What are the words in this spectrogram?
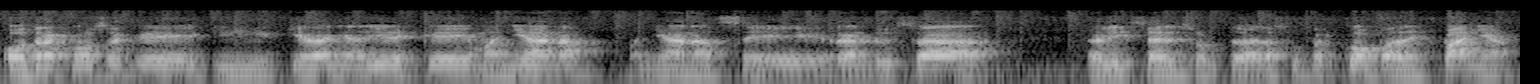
otra cosa que, quiero añadir es que mañana, mañana se realiza, realiza el sorteo de la Supercopa de España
